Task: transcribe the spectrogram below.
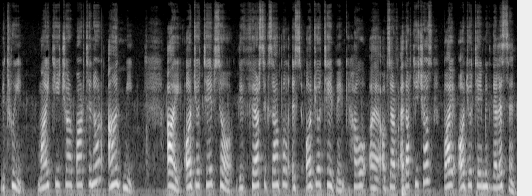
between my teacher partner and me. I audio tape. So the first example is audio taping. How uh, observe other teachers by audio taping the lesson.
